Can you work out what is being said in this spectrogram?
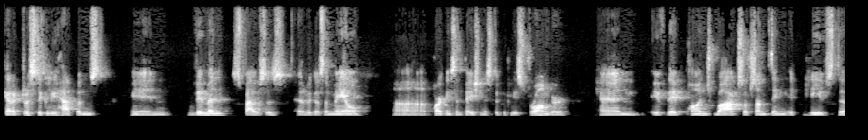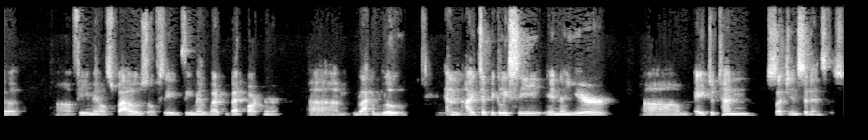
characteristically happens in women spouses uh, because a male uh, parkinson patient is typically stronger and if they punch box or something it leaves the uh, female spouse or female bed partner, um, black and blue. And I typically see in a year um, eight to 10 such incidences.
